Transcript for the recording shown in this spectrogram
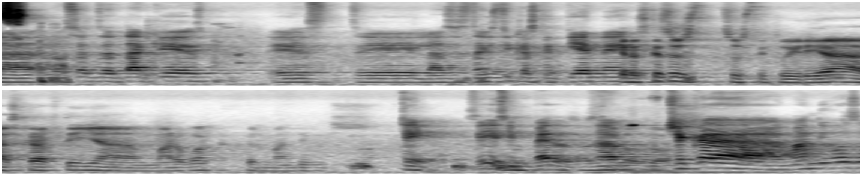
la- los sets de ataques, este, las estadísticas que tiene. ¿Crees que sus- sustituiría a Scrafty y a Marowak, el Mandibus? Sí, sí, sin pedos. O sea, checa a Mandibus,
